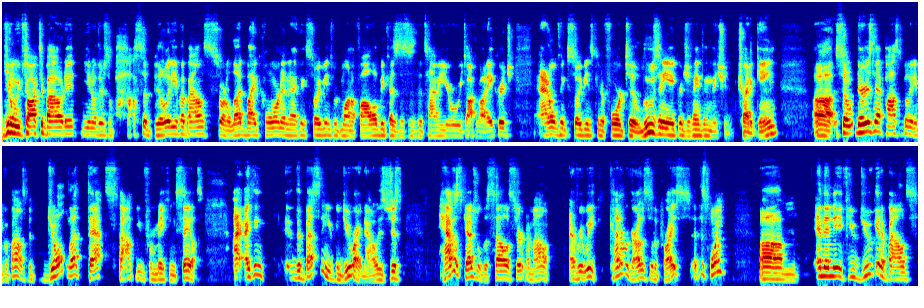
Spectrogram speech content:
you know, we've talked about it. You know, there's a possibility of a bounce, sort of led by corn, and I think soybeans would want to follow because this is the time of year where we talk about acreage. And I don't think soybeans can afford to lose any acreage. If anything, they should try to gain. Uh, so there is that possibility of a bounce, but don't let that stop you from making sales. I, I think the best thing you can do right now is just have a schedule to sell a certain amount every week, kind of regardless of the price at this point. Um, and then if you do get a bounce,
